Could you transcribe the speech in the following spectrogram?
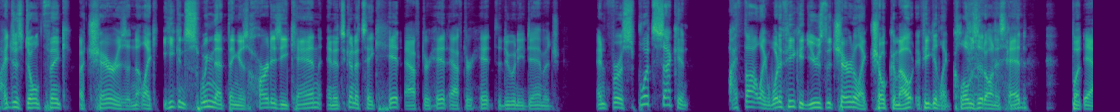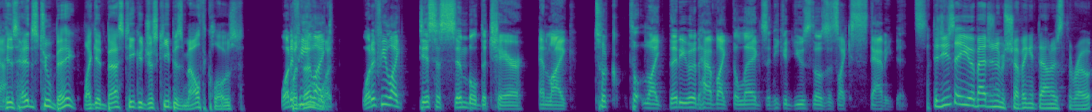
I just don't think a chair is enough. Like he can swing that thing as hard as he can, and it's going to take hit after hit after hit to do any damage. And for a split second, I thought like, what if he could use the chair to like choke him out? If he could like close it on his head, but Yeah. his head's too big. Like at best, he could just keep his mouth closed. What if But he like what? what? if he like disassembled the chair and like took to, like then he would have like the legs and he could use those as like stabby bits. Did you say you imagine him shoving it down his throat?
